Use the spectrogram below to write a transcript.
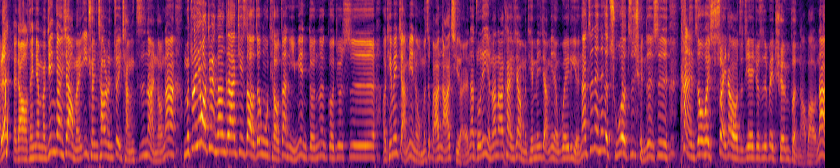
好了，大家好，我是天们今天讲一下我们一拳超人最强之男哦。那我们昨天的话基本上跟大家介绍真武挑战里面的那个就是呃甜美假面呢，我们是把它拿起来了。那昨天也让大家看一下我们甜美假面的威力了。那真的那个除恶之拳真的是看了之后会帅到直接就是被圈粉，好不好？那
